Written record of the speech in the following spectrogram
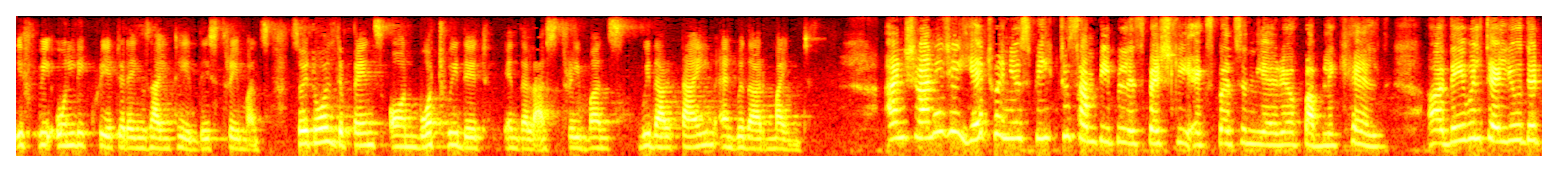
if we only created anxiety in these three months. So it all depends on what we did in the last three months with our time and with our mind. And Shivani ji when you speak to some people, especially experts in the area of public health, uh, they will tell you that,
